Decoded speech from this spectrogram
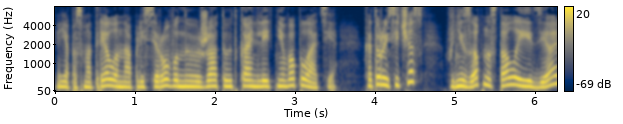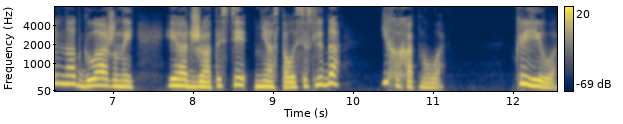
Я посмотрела на плессированную сжатую ткань летнего платья, которая сейчас внезапно стала идеально отглаженной, и от сжатости не осталось и следа, и хохотнула. «Крилла,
